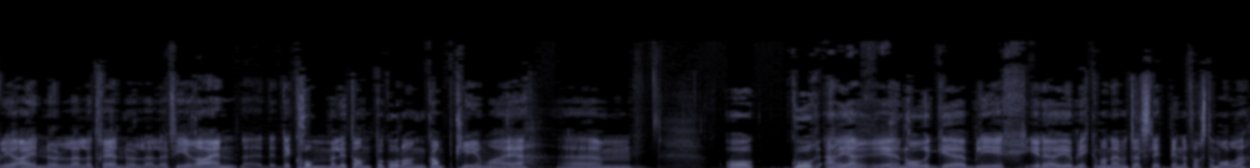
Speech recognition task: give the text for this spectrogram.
blir 1-0 eller 3-0 eller 4-1 eh, det, det, kommer litt an på hvordan kampklimaet er. Um, og hvor ærgjerrig Norge blir i det øyeblikket man eventuelt slipper inn det første målet.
